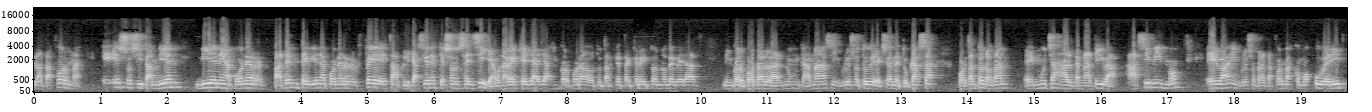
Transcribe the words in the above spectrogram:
plataforma. E, eso sí, también viene a poner patente, viene a poner fe estas aplicaciones que son sencillas. Una vez que ya hayas incorporado tu tarjeta de crédito, no deberás de incorporarla nunca más, incluso tu dirección de tu casa por tanto, nos dan eh, muchas alternativas. Asimismo, Eva, incluso plataformas como Uber Eats,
